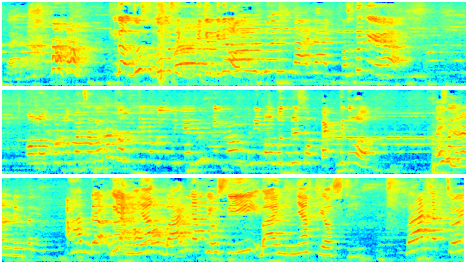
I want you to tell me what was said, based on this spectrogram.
nggak ada. Enggak gue gue masih mikir gini loh. Gue sih nggak ada. Maksudnya kayak kalaupun lu pacaran kan kalau mungkin lu gak punya duit minimal minimal buat beli softtek gitu loh. Tapi beneran ada yang minta gitu ada. Ya Banyak. Allah banyak Yosi. Banyak Yosi. Banyak coy.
